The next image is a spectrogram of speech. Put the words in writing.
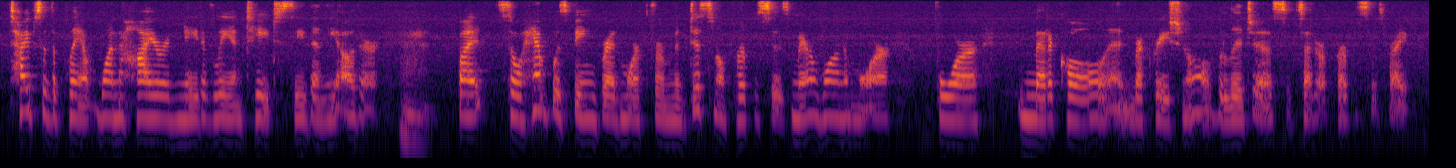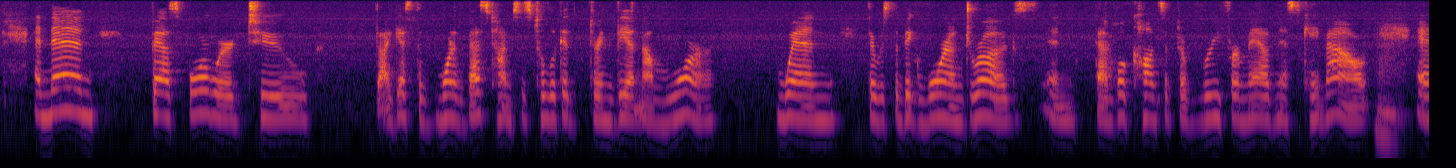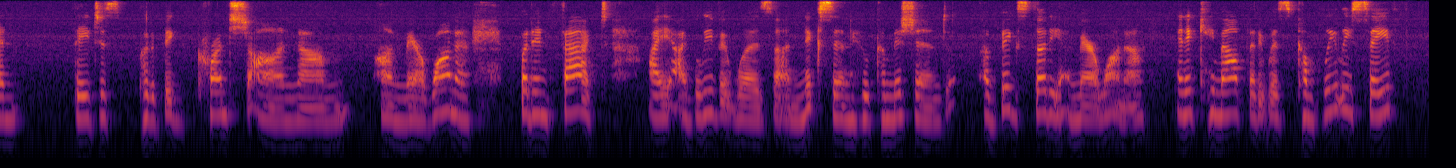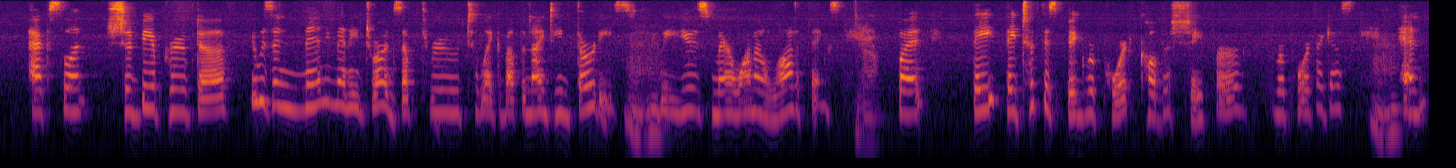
types of the plant, one higher natively in THC than the other. Mm. But so hemp was being bred more for medicinal purposes, marijuana more for medical and recreational, religious, etc. purposes, right? And then fast forward to, I guess the one of the best times is to look at during the Vietnam War, when there was the big war on drugs, and that whole concept of reefer madness came out, mm. and they just put a big crunch on um, on marijuana. But in fact, I, I believe it was uh, Nixon who commissioned a big study on marijuana, and it came out that it was completely safe, excellent, should be approved of. It was in many, many drugs up through to like about the 1930s. Mm-hmm. We used marijuana in a lot of things. Yeah. But they they took this big report called the Shafer report, I guess, mm-hmm. and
